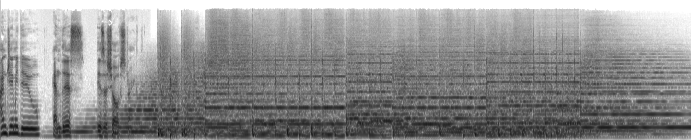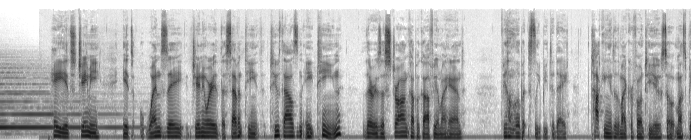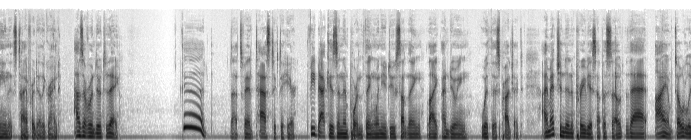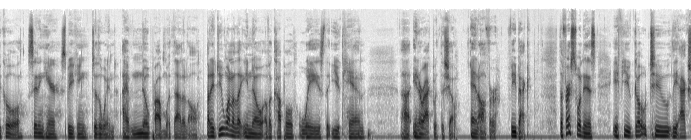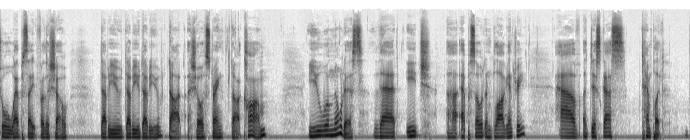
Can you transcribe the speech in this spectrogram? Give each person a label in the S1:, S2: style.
S1: I'm Jamie Dew, and this is a show of strength. Hey, it's Jamie. It's Wednesday, January the 17th, 2018. There is a strong cup of coffee in my hand. Feeling a little bit sleepy today. Talking into the microphone to you, so it must mean it's time for a daily grind. How's everyone doing today? Good. That's fantastic to hear. Feedback is an important thing when you do something like I'm doing with this project. I mentioned in a previous episode that I am totally cool sitting here speaking to the wind. I have no problem with that at all. But I do want to let you know of a couple ways that you can uh, interact with the show and offer feedback. The first one is if you go to the actual website for the show, www.ashowofstrength.com, you will notice that each uh, episode and blog entry have a Disqus template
